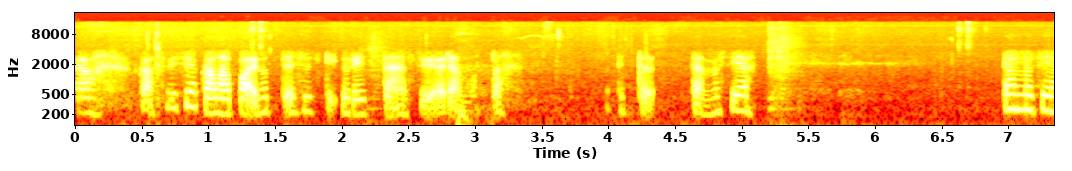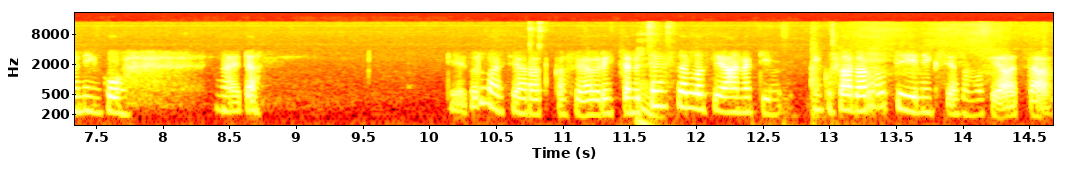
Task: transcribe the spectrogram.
ja kasvis- ja kalapainotteisesti yritetään syödä, mutta että tämmöisiä, tämmöisiä niin kuin näitä tietynlaisia ratkaisuja yrittänyt mm. tehdä sellaisia ainakin niin kuin saada rutiiniksi ja semmoisia, että,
